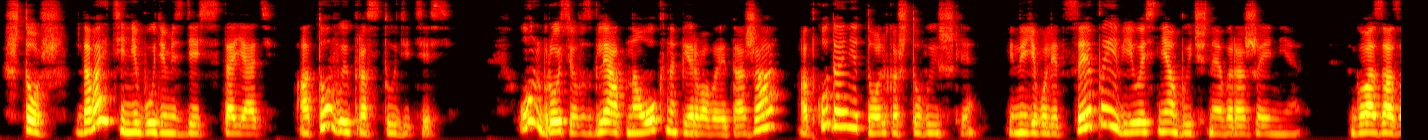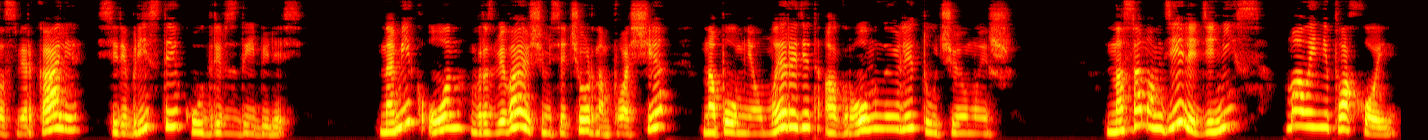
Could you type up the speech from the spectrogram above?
«Что ж, давайте не будем здесь стоять, а то вы простудитесь». Он бросил взгляд на окна первого этажа, откуда они только что вышли, и на его лице появилось необычное выражение. Глаза засверкали, серебристые кудри вздыбились. На миг он в развивающемся черном плаще напомнил Мередит огромную летучую мышь. «На самом деле Денис малый неплохой»,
